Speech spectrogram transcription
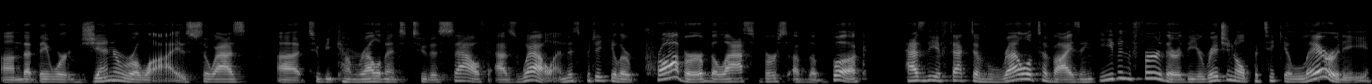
um, that they were generalized so as uh, to become relevant to the South as well. And this particular proverb, the last verse of the book, has the effect of relativizing even further the original particularity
